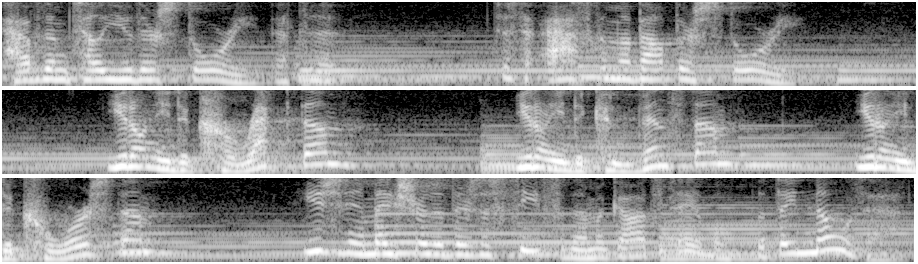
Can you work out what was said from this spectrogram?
Have them tell you their story. That's it. Just ask them about their story. You don't need to correct them. You don't need to convince them. You don't need to coerce them. You just need to make sure that there's a seat for them at God's table, that they know that.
